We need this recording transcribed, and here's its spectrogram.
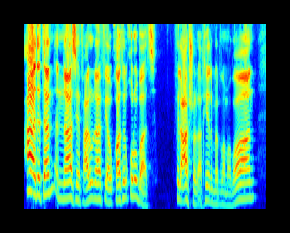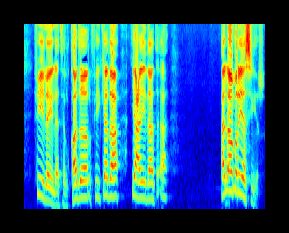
عادة الناس يفعلونها في أوقات القربات. في العشر الأخير من رمضان في ليلة القدر في كذا. يعني ذات الأمر يسير.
